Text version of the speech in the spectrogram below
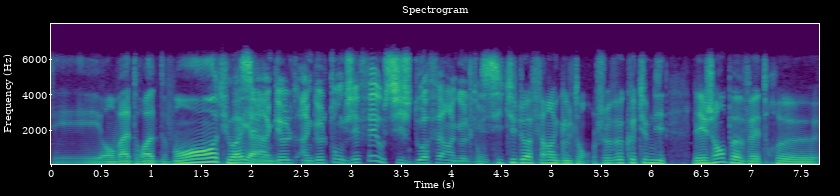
C'est, on va droit devant, tu vois. Mais il y C'est a un, un- gueule- un gueuleton que j'ai fait ou si je dois faire un gueuleton? Si tu dois faire un gueuleton, je veux que tu me dises. Les gens peuvent être. euh,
